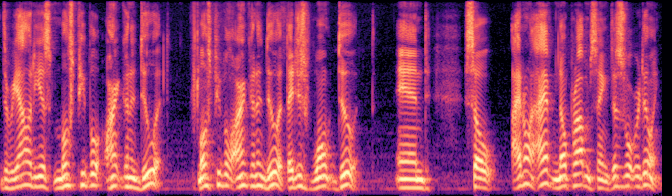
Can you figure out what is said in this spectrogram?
the reality is most people aren't going to do it. Most people aren't going to do it. They just won't do it. And so I don't, I have no problem saying this is what we're doing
